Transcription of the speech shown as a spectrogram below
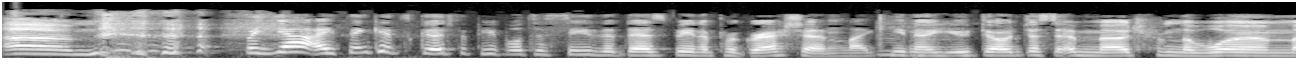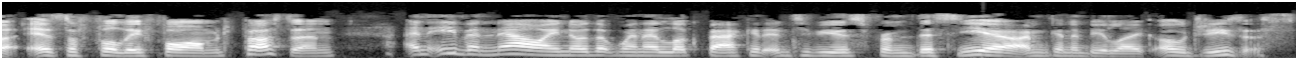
Um, but yeah, I think it's good for people to see that there's been a progression. Like you mm-hmm. know, you don't just emerge from the womb as a fully formed person. And even now, I know that when I look back at interviews from this year, I'm going to be like, oh Jesus.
